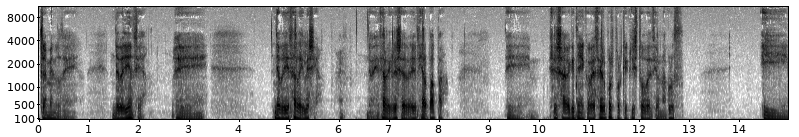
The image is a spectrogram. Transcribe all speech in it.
tremendo de, de obediencia. Eh, de obediencia a la Iglesia. ¿eh? De obediencia a la Iglesia, de obediencia al Papa. Eh, él sabe que tiene que obedecer pues porque Cristo obedeció en la cruz. Y,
